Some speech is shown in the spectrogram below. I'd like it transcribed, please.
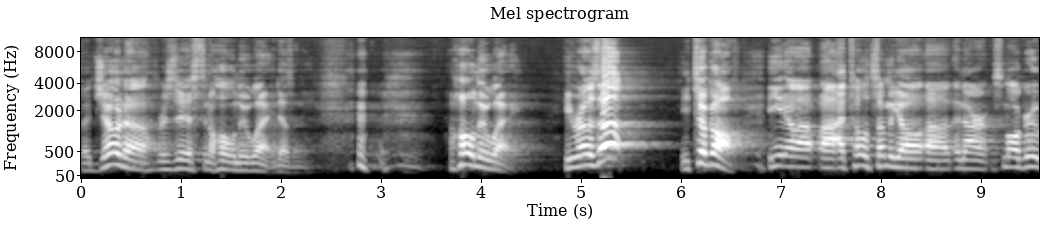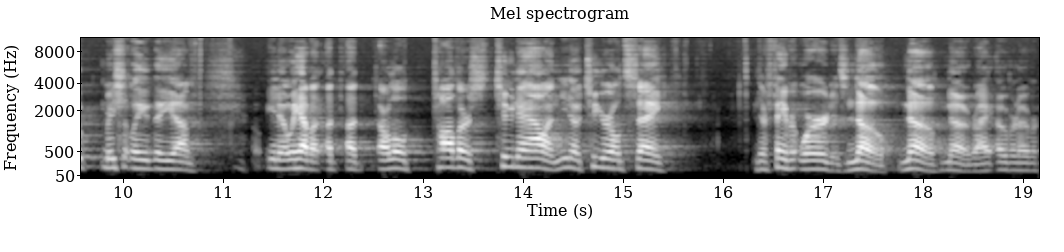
but Jonah resists in a whole new way, doesn't he? a whole new way. He rose up, he took off. You know, I, I told some of y'all uh, in our small group recently, the, um, you know, we have a, a, a, our little toddlers, two now, and, you know, two year olds say, their favorite word is no, no, no, right? Over and over.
